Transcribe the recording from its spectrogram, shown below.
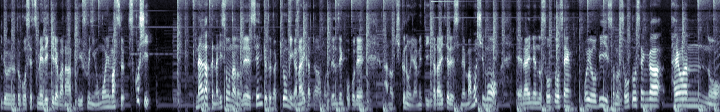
いろいろとご説明できればなっていうふうに思います。少し長くなりそうなので、選挙とか興味がない方はもう全然ここであの聞くのをやめていただいてですね、まあ、もしも、え、来年の総統選およびその総統選が台湾の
